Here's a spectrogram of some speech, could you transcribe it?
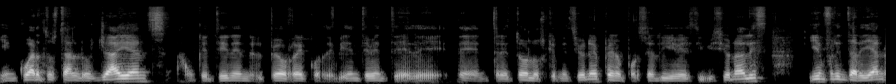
y en cuarto están los Giants, aunque tienen el peor récord, evidentemente, de, entre todos los que mencioné, pero por ser líderes divisionales, y enfrentarían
